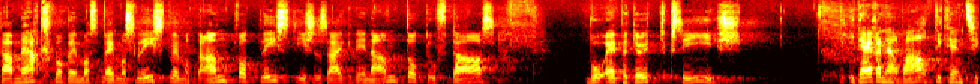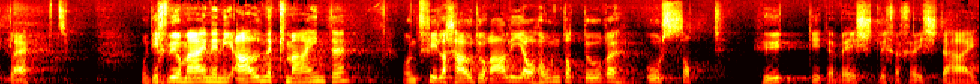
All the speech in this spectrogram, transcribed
da, merkt man, wenn man, wenn man es liest, wenn man die Antwort liest, ist es eigentlich eine Antwort auf das, wo eben dort war. In deren Erwartung haben sie gelebt. Und ich würde meinen, in allen Gemeinden und vielleicht auch durch alle Jahrhunderte außer heute in der westlichen Christenheit,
